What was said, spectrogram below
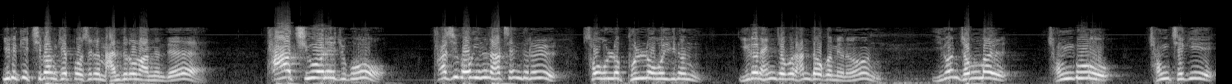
이렇게 지방 캠퍼스를 만들어 놨는데 다 지원해주고 다시 거기 있는 학생들을 서울로 불러 올리는 이런 행적을 한다고 하면은 이건 정말 정부 정책이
